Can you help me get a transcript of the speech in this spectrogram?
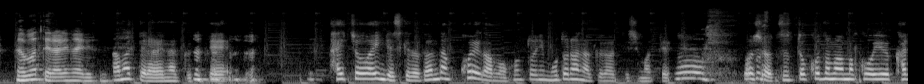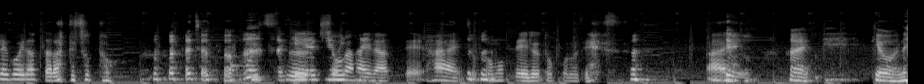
黙ってられないですね。黙ってられなくって、体調はいいんですけど、だんだん声がもう本当に戻らなくなってしまって、どうしよう、ずっとこのままこういう枯れ声だったらってちょっと ちょっと、先やってみてつ、しょうがないなって、はい、ちょっと思っているところです。はい。はい。今日はね、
